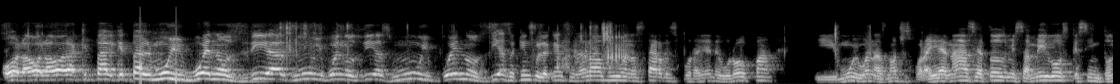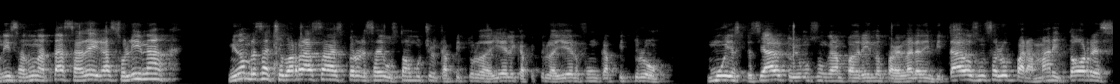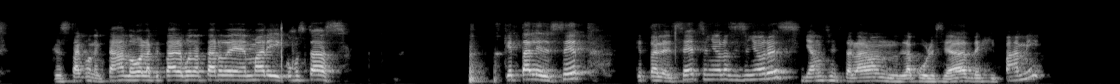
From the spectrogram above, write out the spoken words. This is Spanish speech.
Hola, hola, hola, ¿qué tal? ¿Qué tal? Muy buenos días, muy buenos días, muy buenos días aquí en Culiacán, Sinaloa, muy buenas tardes por allá en Europa y muy buenas noches por allá en Asia todos mis amigos que sintonizan una taza de gasolina. Mi nombre es H. Barraza, espero les haya gustado mucho el capítulo de ayer. El capítulo de ayer fue un capítulo muy especial, tuvimos un gran padrino para el área de invitados. Un saludo para Mari Torres, que se está conectando. Hola, ¿qué tal? Buena tarde, Mari, ¿cómo estás? ¿Qué tal el set? ¿Qué tal el set, señoras y señores? Ya nos instalaron la publicidad de Hipami.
